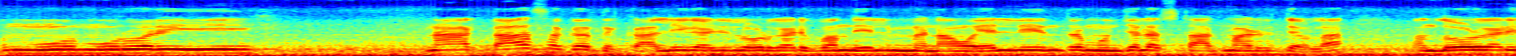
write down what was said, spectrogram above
ಒಂದು ಮೂರು, ಮೂರುವರೆ ನಾಲ್ಕು ತಾಸು ಆಗತ್ತೆ ಖಾಲಿ ಗಾಡಿ ಲೋಡ್ ಗಾಡಿ ಬಂದು ಎಲ್ಲಿ ನಾವು ಎಲ್ಲಿಂದ ಮುಂಜಾನೆ ಸ್ಟಾರ್ಟ್ ಮಾಡಿರ್ತೇವಲ್ಲ, ಒಂದು ಲೋಡ್ ಗಾಡಿ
